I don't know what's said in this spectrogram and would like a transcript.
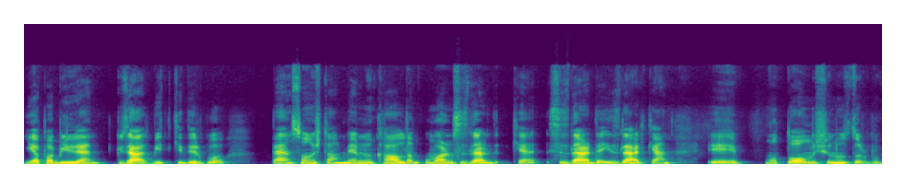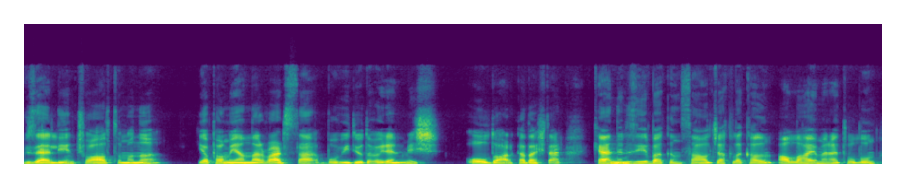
yapabilen güzel bitkidir bu. Ben sonuçtan memnun kaldım. Umarım sizler de, sizler de izlerken e, mutlu olmuşsunuzdur. Bu güzelliğin çoğaltımını yapamayanlar varsa bu videoda öğrenmiş oldu arkadaşlar. Kendinize iyi bakın, sağlıcakla kalın, Allah'a emanet olun.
